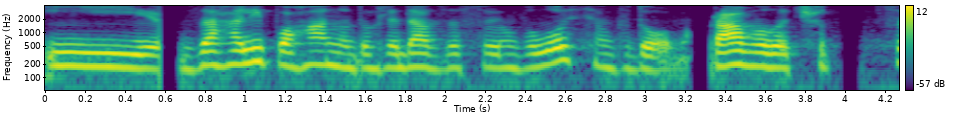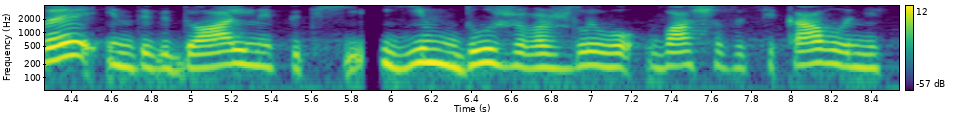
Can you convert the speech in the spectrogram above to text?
і взагалі погано доглядав за своїм волоссям вдома. Правило 4 – це індивідуальний підхід. Їм дуже важливо ваша зацікавленість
